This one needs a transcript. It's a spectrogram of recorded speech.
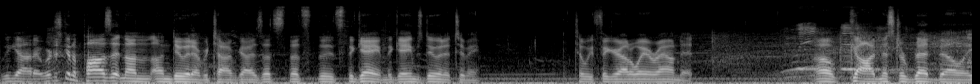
We got it. We're just gonna pause it and un undo it every time, guys. That's that's the, it's the game. The game's doing it to me until we figure out a way around it. Oh God, Mr. Red Belly.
